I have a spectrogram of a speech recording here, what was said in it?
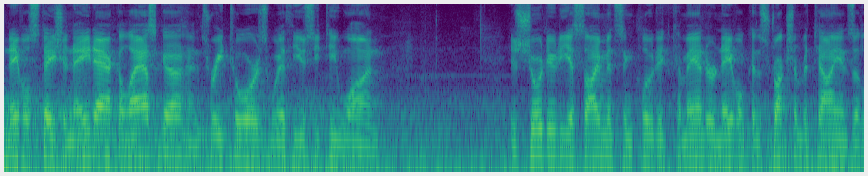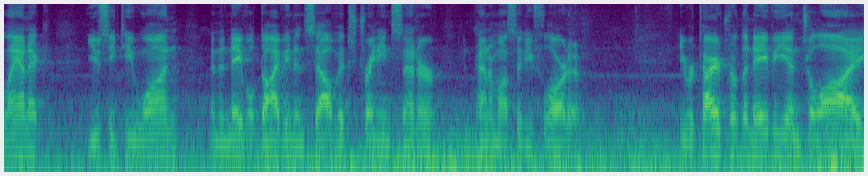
Naval Station Adak, Alaska, and three tours with UCT 1. His shore duty assignments included Commander Naval Construction Battalion's Atlantic, UCT 1, and the Naval Diving and Salvage Training Center in Panama City, Florida. He retired from the Navy in July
